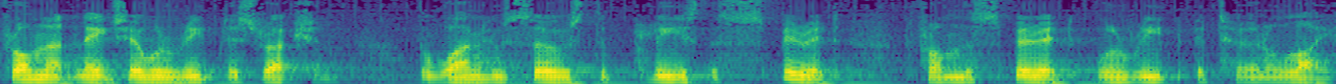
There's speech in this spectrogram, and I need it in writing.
from that nature will reap destruction. The one who sows to please the Spirit, from the Spirit will reap eternal life.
